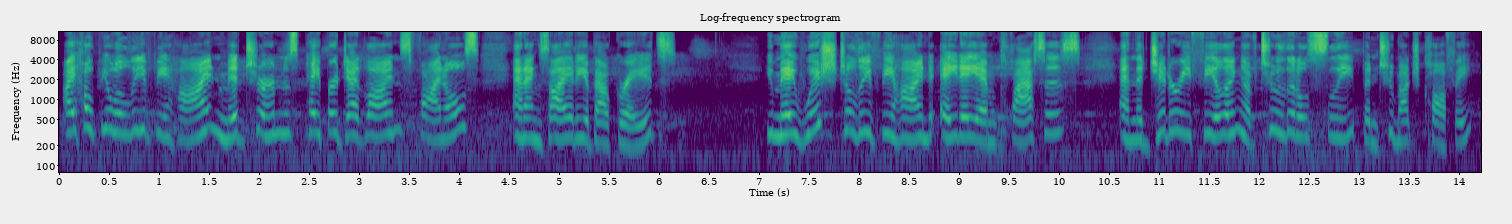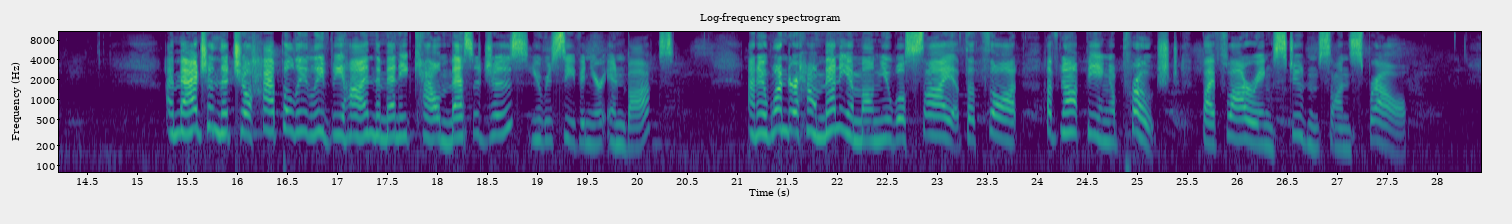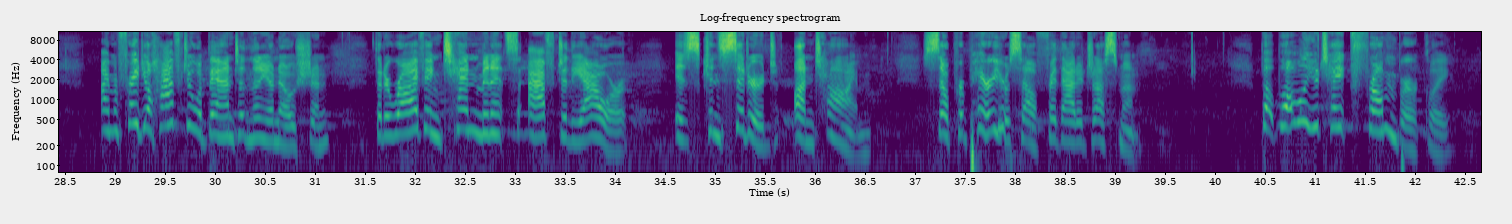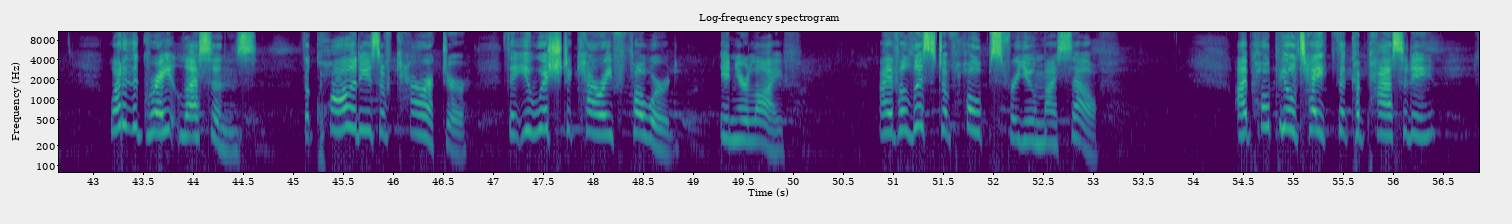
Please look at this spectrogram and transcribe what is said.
I hope you will leave behind midterms, paper deadlines, finals, and anxiety about grades. You may wish to leave behind 8 a.m. classes and the jittery feeling of too little sleep and too much coffee. I imagine that you'll happily leave behind the many Cal messages you receive in your inbox. And I wonder how many among you will sigh at the thought of not being approached by flowering students on Sproul. I'm afraid you'll have to abandon the notion that arriving 10 minutes after the hour is considered on time. So prepare yourself for that adjustment. But what will you take from Berkeley? What are the great lessons the qualities of character that you wish to carry forward in your life. I have a list of hopes for you myself. I hope you'll take the capacity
